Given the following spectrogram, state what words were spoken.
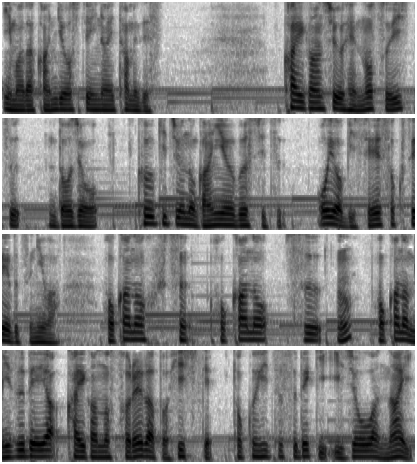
未だ完了していないためです。海岸周辺の水質土壌空気中の含有物質および生息生物には他の他のすん？他の水辺や海岸のそれらと比して特筆すべき異常はない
